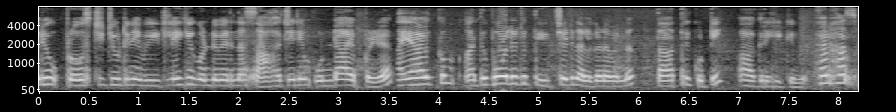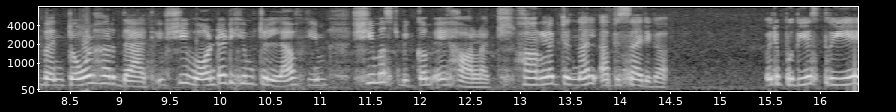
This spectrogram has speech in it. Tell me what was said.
ഒരു പ്രോസ്റ്റിറ്റ്യൂട്ടിനെ വീട്ടിലേക്ക് കൊണ്ടുവരുന്ന സാഹചര്യം ഉണ്ടായപ്പോൾ അയാൾക്കും അതുപോലൊരു തിരിച്ചടി നൽകണമെന്ന് താത്രിക്കുട്ടി ആഗ്രഹിക്കുന്നു. Her husband told her that if she wanted him to love him she must become a harlot harlot എന്നാൽ അഭിസാരിക. ഒരു പുതിയ സ്ത്രീയെ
